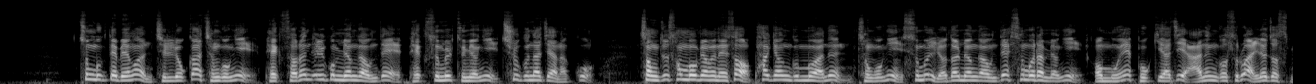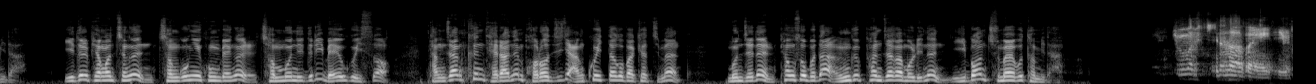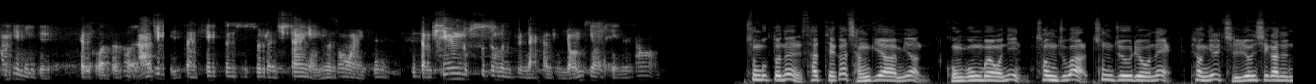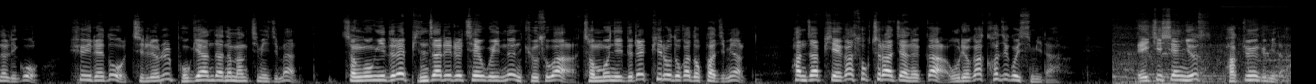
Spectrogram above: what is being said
충북대병원 진료과 전공이 137명 가운데 122명이 출근하지 않았고 청주 성모병원에서 파견 근무하는 전공이 28명 가운데 21명이 업무에 복귀하지 않은 것으로 알려졌습니다. 이들 병원 측은 전공의 공백을 전문의들이 메우고 있어 당장 큰 대란은 벌어지지 않고 있다고 밝혔지만 문제는 평소보다 응급 환자가 몰리는 이번 주말부터입니다. 조금씩 지나가봐야지 확인이 될것 같아서 아직 일단 계획된 수술은 시장이 없는 상황이고 일단 비응급 수술은 좀 약간 좀 연기가 되는 상황. 충북도는 사태가 장기화하면 공공병원인 청주와 충주의료원의 평일 진료 시간을 늘리고 휴일에도 진료를 보게 한다는 방침이지만 전공의들의 빈자리를 채우고 있는 교수와 전문의들의 피로도가 높아지면 환자 피해가 속출하지 않을까 우려가 커지고 있습니다. HCN 뉴스 박종혁입니다.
